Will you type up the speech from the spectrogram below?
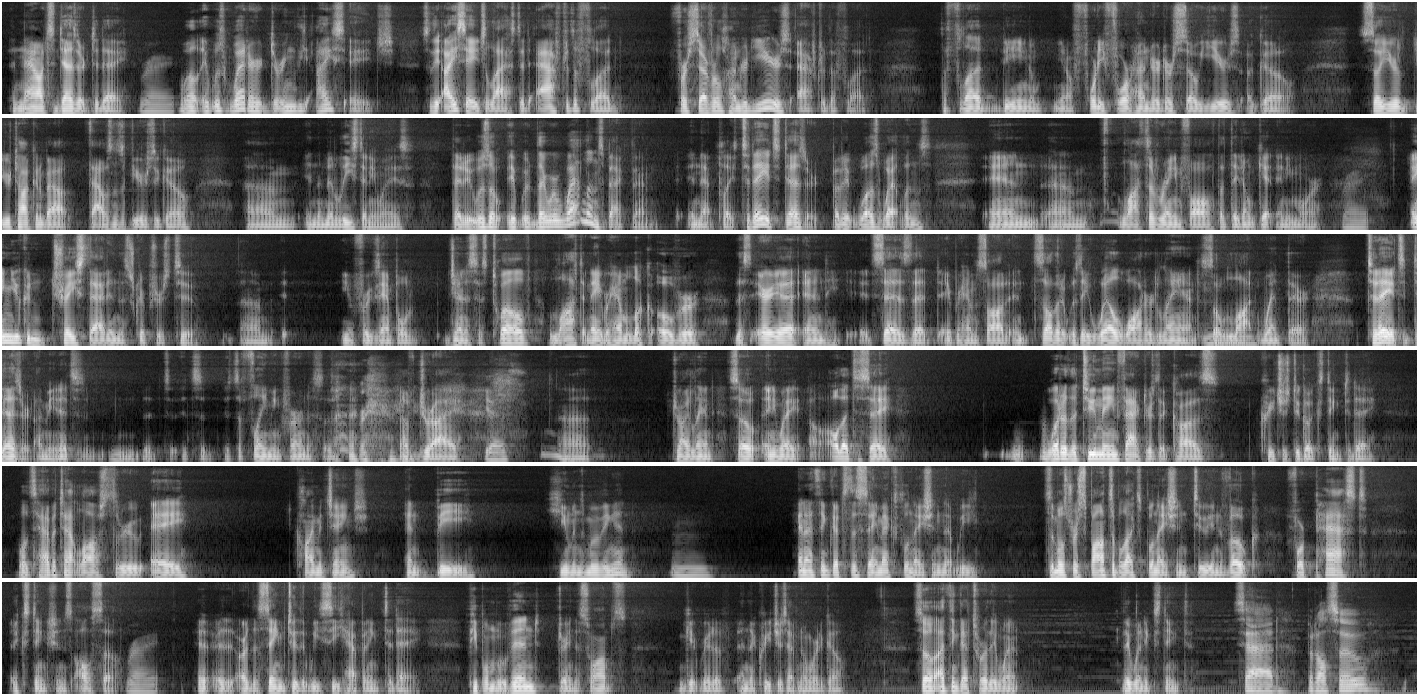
And now it's desert today. Right. Well, it was wetter during the Ice Age. So the Ice Age lasted after the flood for several hundred years after the flood. The flood being, you know, 4,400 or so years ago. So you're you're talking about thousands of years ago, um, in the Middle East, anyways. That it was a it there were wetlands back then in that place. Today it's desert, but it was wetlands, and um, lots of rainfall that they don't get anymore. Right. And you can trace that in the scriptures too. Um, you know, for example, Genesis 12, Lot and Abraham look over this area, and it says that Abraham saw it and saw that it was a well watered land. So Lot went there. Today it's a desert. I mean, it's it's it's a, it's a flaming furnace of, of dry Yes. Dry land. So anyway, all that to say, what are the two main factors that cause creatures to go extinct today? Well, it's habitat loss through A, climate change, and B, humans moving in. Hmm. And I think that's the same explanation that we, it's the most responsible explanation to invoke for past extinctions also Right. are the same two that we see happening today. People move in during the swamps, get rid of, and the creatures have nowhere to go. So I think that's where they went. They went extinct. Sad, but also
